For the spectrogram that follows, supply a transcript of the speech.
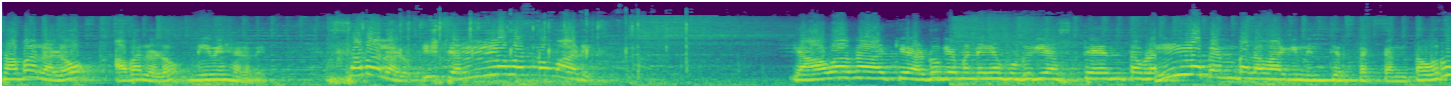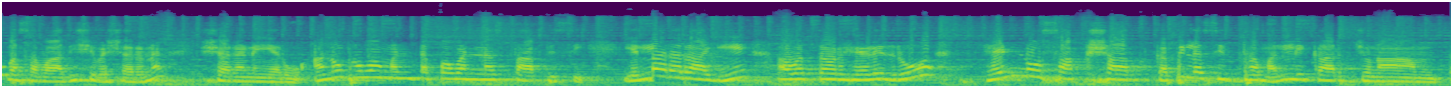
ಸಬಲಳೋ ಅವಲಳೋ ನೀವೇ ಹೇಳಬೇಕು. ಸಬಲಳು, ಇಷ್ಟೆಲ್ಲವನ್ನು ಮಾಡಿ. ಯಾವಾಗ ಆಕೆ ಅಡುಗೆ ಮನೆಯ ಹುಡುಗಿ ಅಷ್ಟೇ ಅಂತ ಎಲ್ಲ ಬೆಂಬಲವಾಗಿ ನಿಂತಿರ್ತಕ್ಕಂಥವರು ಬಸವಾದಿ ಶಿವಶರಣ ಶರಣೆಯರು. ಅನುಭವ ಮಂಟಪವನ್ನ ಸ್ಥಾಪಿಸಿ ಎಲ್ಲರರಾಗಿ ಅವತ್ತವ್ರು ಹೇಳಿದ್ರು ಹೆಣ್ಣು ಸಾಕ್ಷಾತ್ ಕಪಿಲ ಸಿದ್ಧ ಮಲ್ಲಿಕಾರ್ಜುನ ಅಂತ.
